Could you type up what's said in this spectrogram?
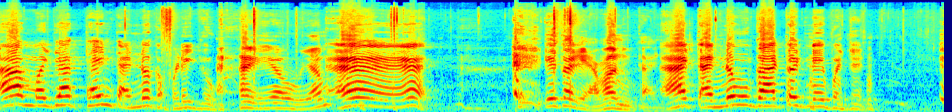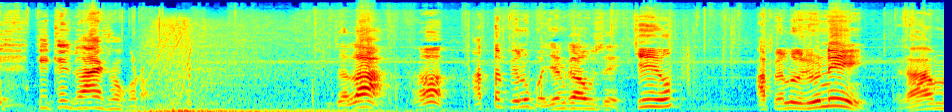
આ મજાક થઈને તારનો કપડાઈ ગયો એવું એમ. એ તો રહેવાનું થાય આ તારનો હું ગાતો જ નહીં પછી. એટલે જો આ છોકરો. જલા. હા આ તો પેલું ભજન ગાવું છે. ચિયો આ પેલું રહ્યું ની રામ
